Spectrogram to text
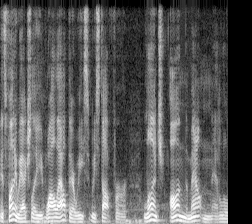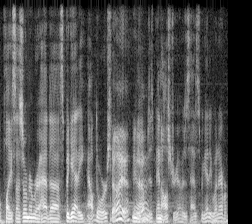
it's funny. We actually, while out there, we we stopped for lunch on the mountain at a little place. I still remember I had uh, spaghetti outdoors. Oh, yeah, You know, yeah. just in Austria, I just had spaghetti, whatever.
